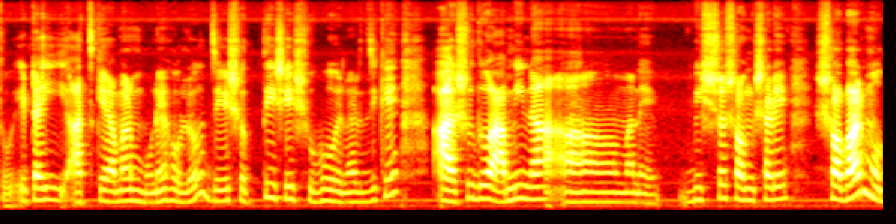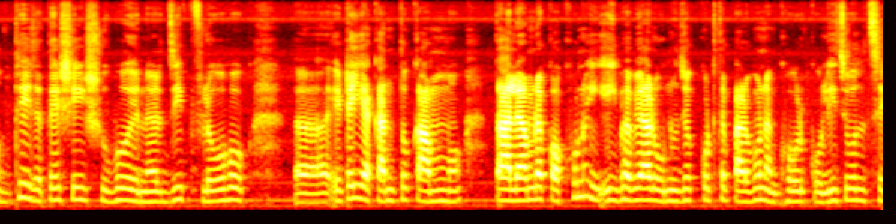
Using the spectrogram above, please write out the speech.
তো এটাই আজকে আমার মনে হলো যে সত্যি সেই শুভ এনার্জিকে শুধু আমি না মানে বিশ্ব সংসারে সবার মধ্যে যাতে সেই শুভ এনার্জি ফ্লো হোক এটাই একান্ত কাম্য। তাহলে আমরা কখনোই এইভাবে আর অনুযোগ করতে পারব না। ঘোর কলি চলছে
